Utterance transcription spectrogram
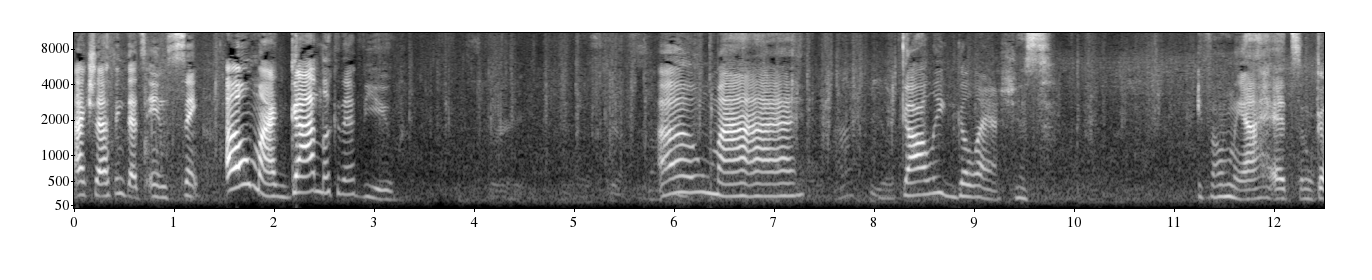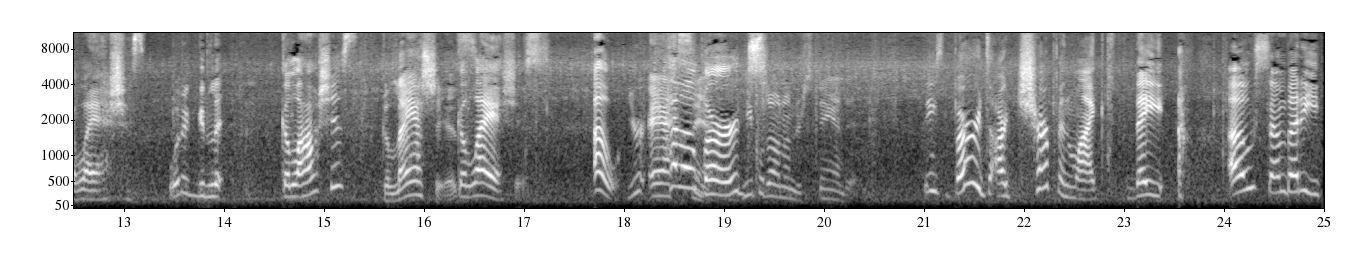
Actually, I think that's NSYNC. Oh my God! Look at that view. Oh my golly galoshes! If only I had some galoshes. What a good Galoshes? galoshes. Galoshes. Oh, Your accent. Hello, birds. People don't understand it. these birds are chirping like they owe oh, somebody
